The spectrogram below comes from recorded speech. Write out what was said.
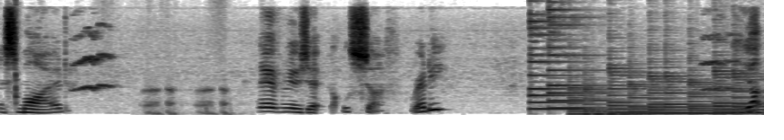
It's mod. They have music, all stuff. Ready? Yep.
